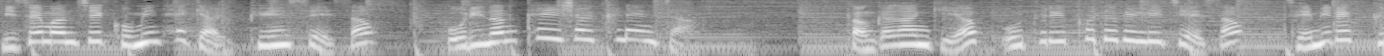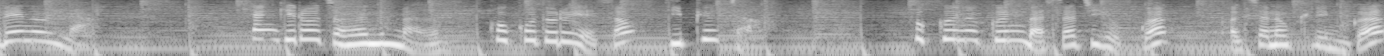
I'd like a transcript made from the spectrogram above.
미세먼지 고민 해결 뷰인스에서 올인원 페이셜 클렌저 건강한 기업 오트리 푸드빌리지에서 재미랩 그래놀라 향기로 전하는 마음 코코도르에서 디퓨저 후끈후끈 마사지 효과 박찬호 크림과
